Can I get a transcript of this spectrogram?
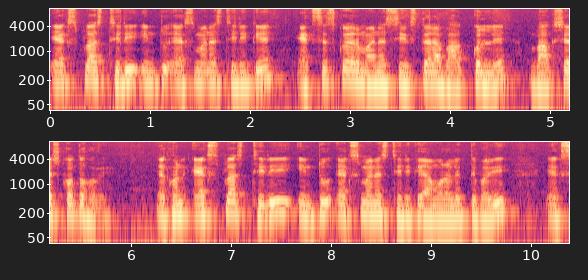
X plus three into X minus থ্রিকে এক্স স্কোয়ার মাইনাস সিক্স দ্বারা ভাগ করলে ভাগশেষ কত হবে? এখন X plus three into X minus থ্রিকে আমরা লিখতে পারি X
